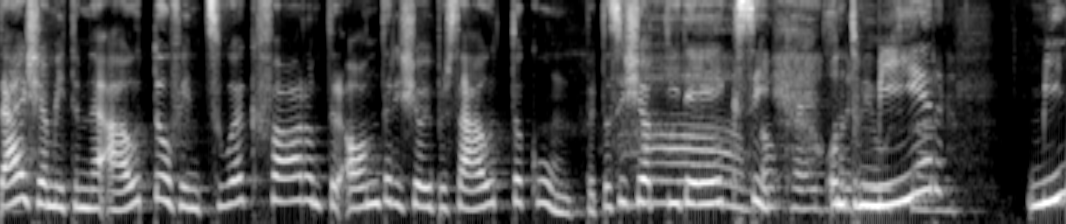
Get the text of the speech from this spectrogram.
der ist ja mit einem Auto auf ihn zugefahren und der andere ist ja über das Auto gumpen. Das ist ah, ja die Idee ah, gewesen. Okay, und mir mein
